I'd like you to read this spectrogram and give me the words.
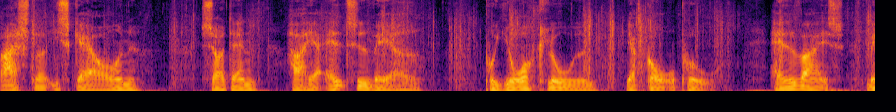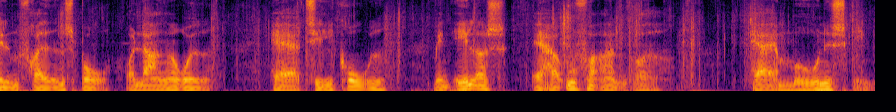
rasler i skærverne. Sådan har jeg altid været. På jordkloden, jeg går på. Halvvejs mellem Fredensborg og Langerød. Her er tilgroet, men ellers er her uforandret. Her er måneskin.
